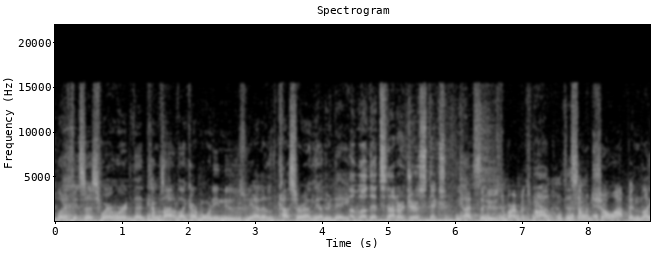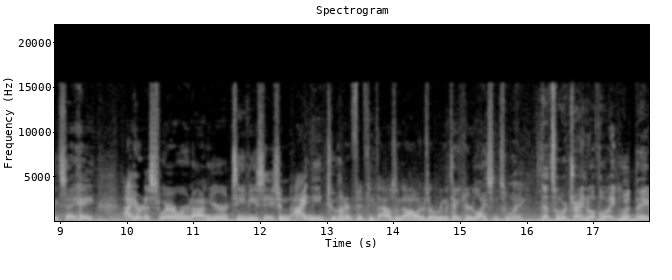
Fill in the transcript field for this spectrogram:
What if it's a swear word that comes out of like our morning news? We had a cusser on the other day. Uh, well, that's not our jurisdiction. That's the news department's problem. Does someone show up and like say, "Hey, I heard a swear word on your TV station. I need two hundred fifty thousand dollars, or we're going to take your license away"? That's what we're trying to avoid. Would they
